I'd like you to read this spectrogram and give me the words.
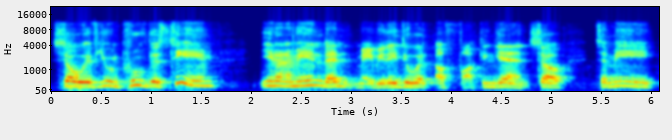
So if you improve this team, you know what I mean, then maybe they do it a fucking again. So to me,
